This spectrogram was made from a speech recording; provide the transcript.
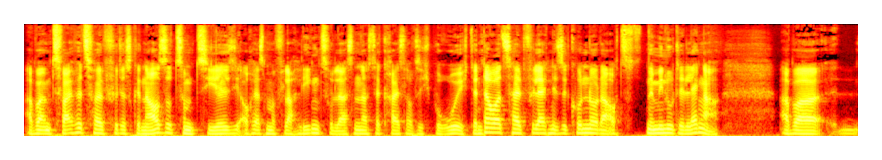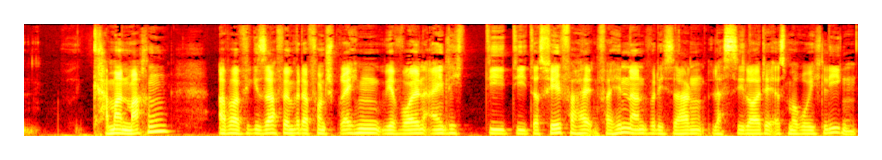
Aber im Zweifelsfall führt es genauso zum Ziel, sie auch erstmal flach liegen zu lassen, dass der Kreislauf sich beruhigt. Dann dauert es halt vielleicht eine Sekunde oder auch eine Minute länger. Aber kann man machen. Aber wie gesagt, wenn wir davon sprechen, wir wollen eigentlich die, die, das Fehlverhalten verhindern, würde ich sagen, lasst die Leute erstmal ruhig liegen.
